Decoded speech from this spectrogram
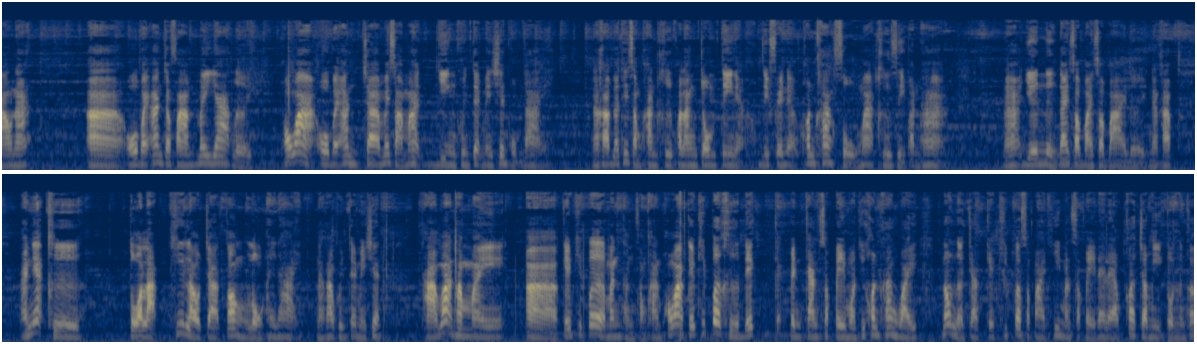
าวๆนะ O'Brien จะฟาร์มไม่ยากเลย เพราะว่า O'Brien จะไม่สามารถยิง Quintet Magician ผมได้ นะครับ และที่สำคัญคือพลังโจมตีเนี่ย defend เนี่ยค่อนข้างสูงมากคือ 4,500นะยืนหนึ่งได้สบายๆเลยนะครับ อันเนี้ยคือตัวหลักที่เราจะต้องลงให้ได้นะครับ Quintet Magician ถามว่าทำไมGravekeeper มันถึงสำคัญ เพราะว่า Gravekeeper คือ deck เป็นการ spe mon ที่ค่อนข้างไว นอกเหนือจาก Gravekeeper's Spy ที่มัน spe ได้แล้ว ก็จะมีอีกตัวหนึ่งก็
